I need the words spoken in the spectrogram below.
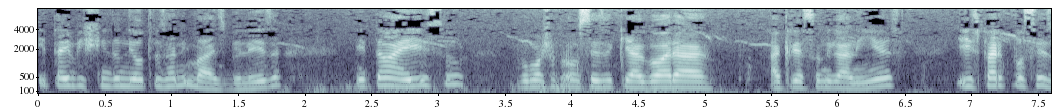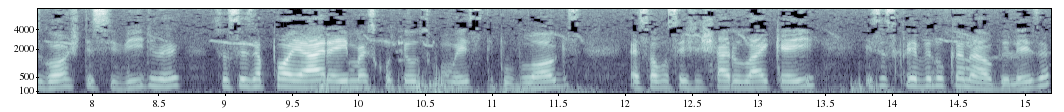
e estar tá investindo em outros animais, beleza? Então é isso. Vou mostrar para vocês aqui agora a criação de galinhas. E espero que vocês gostem desse vídeo, né? Se vocês apoiarem aí mais conteúdos como esse, tipo vlogs, é só vocês deixarem o like aí e se inscrever no canal, beleza?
